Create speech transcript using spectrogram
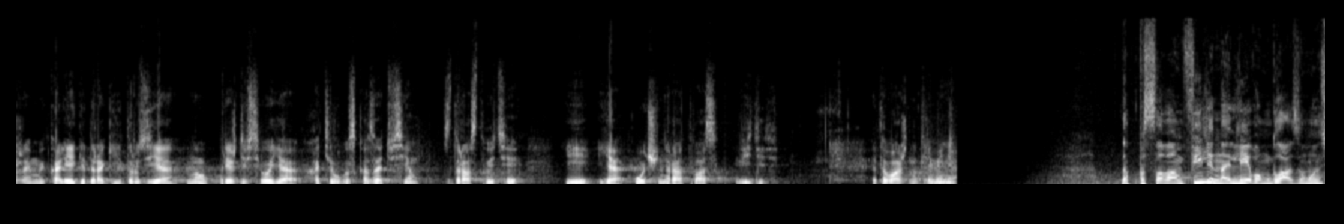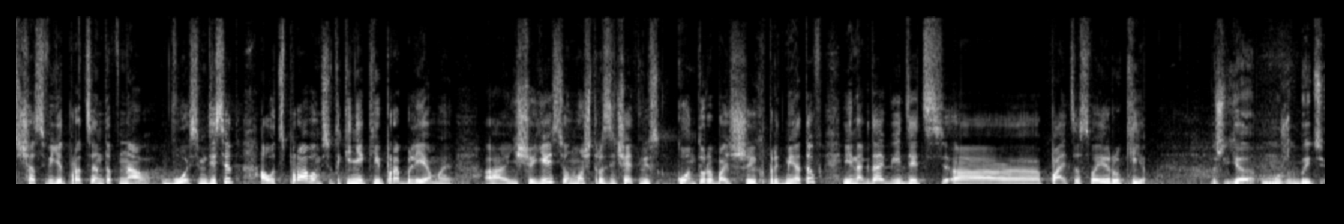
Уважаемые коллеги, дорогие друзья, ну, прежде всего я хотел бы сказать всем здравствуйте, и я очень рад вас видеть. Это важно для меня. Да, по словам Филина, левым глазом он сейчас видит процентов на 80, а вот с правым все-таки некие проблемы а, еще есть. Он может различать контуры больших предметов и иногда видеть а, пальцы своей руки. Слушай, я, может быть,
